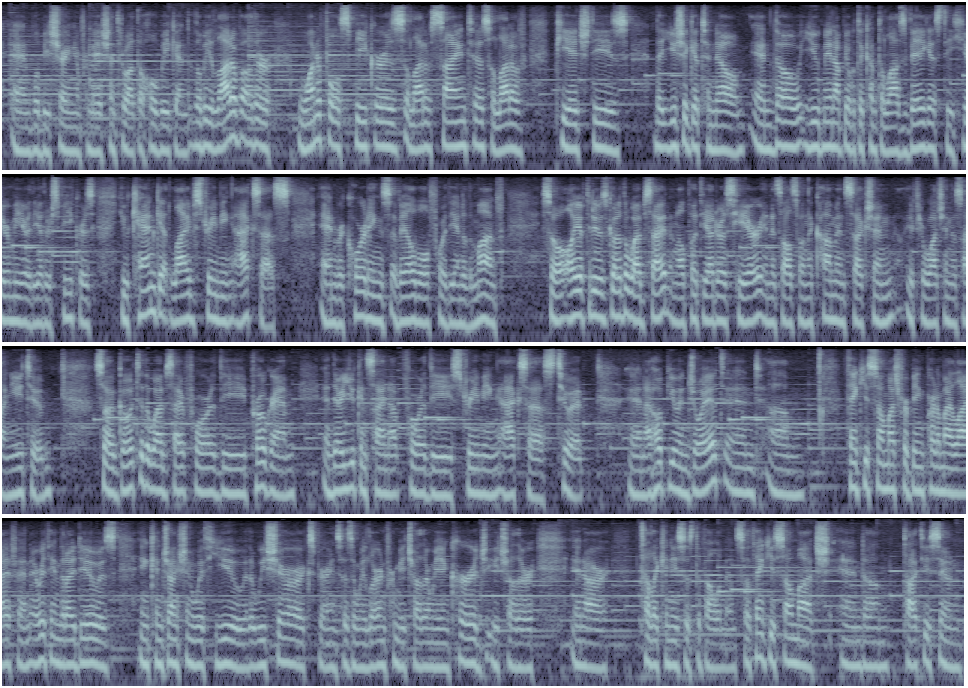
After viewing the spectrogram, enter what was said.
And we'll be sharing information throughout the whole weekend. There'll be a lot of other wonderful speakers, a lot of scientists, a lot of PhDs that you should get to know. And though you may not be able to come to Las Vegas to hear me or the other speakers, you can get live streaming access and recordings available for the end of the month so all you have to do is go to the website, and I'll put the address here, and it's also in the comments section if you're watching this on YouTube. So go to the website for the program, and there you can sign up for the streaming access to it. And I hope you enjoy it. And um, thank you so much for being part of my life. And everything that I do is in conjunction with you, that we share our experiences and we learn from each other and we encourage each other in our telekinesis development. So thank you so much and um, talk to you soon.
